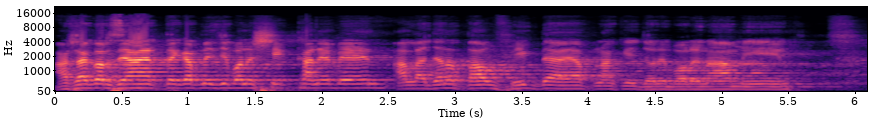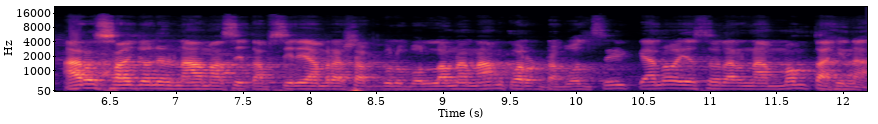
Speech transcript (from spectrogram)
আশা করছি আয়ের থেকে আপনি জীবনে শিক্ষা নেবেন। আল্লাহ যেন তাও ফিক দেয় আপনাকে, জোরে বলেন আমিন। আরও ছয় জনের নাম আছে, তাফসিরে আমরা সবগুলো বললাম না, নামকরণটা বলছি। কেন এসরার নাম মমতাহিনা?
